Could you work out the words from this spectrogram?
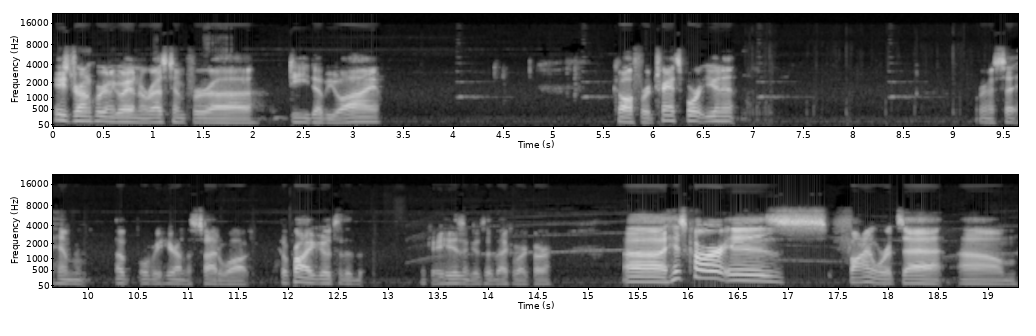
He's drunk. We're gonna go ahead and arrest him for uh, DWI. Call for a transport unit. We're gonna set him up over here on the sidewalk. He'll probably go to the. Okay, he doesn't go to the back of our car. Uh, his car is fine where it's at. Um,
